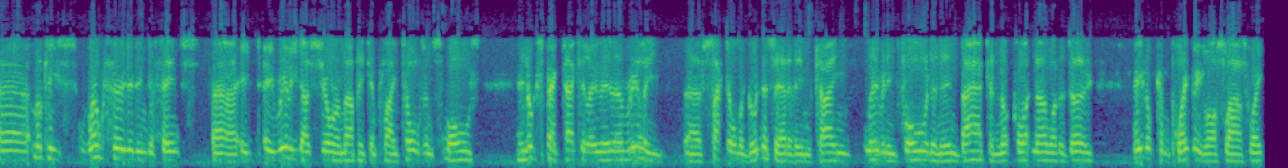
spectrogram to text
uh, look, he's well suited in defence. Uh, he, he really does shore him up. He can play talls and smalls. He looked spectacular. They really uh, sucked all the goodness out of him, came moving him forward and then back and not quite know what to do. He looked completely lost last week,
